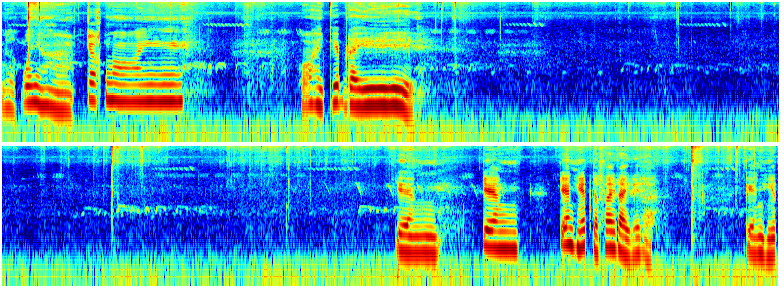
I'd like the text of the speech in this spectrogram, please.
เลือกบ่อยากจักหน่อย อให้เก็บได้แกงแกงแกงเห็ดกับใส่ได้เลยค่ะ แกงเห็ด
